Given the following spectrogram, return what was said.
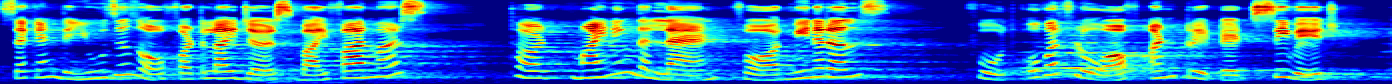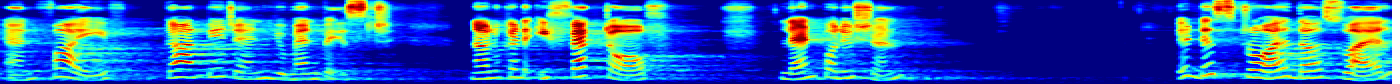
Second, the uses of fertilizers by farmers. Third, mining the land for minerals. Fourth, overflow of untreated sewage. And five, garbage and human waste. Now look at the effect of land pollution. It destroys the soil.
